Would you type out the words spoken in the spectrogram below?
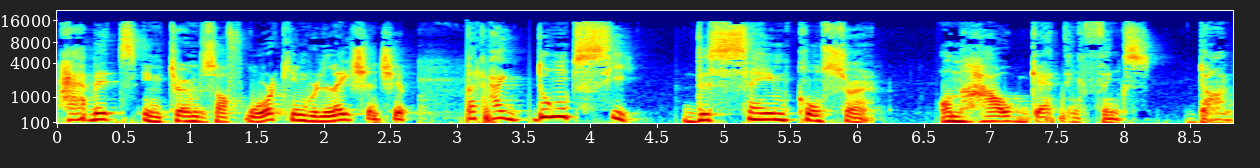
habits, in terms of working relationship, but I don't see the same concern on how getting things done.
